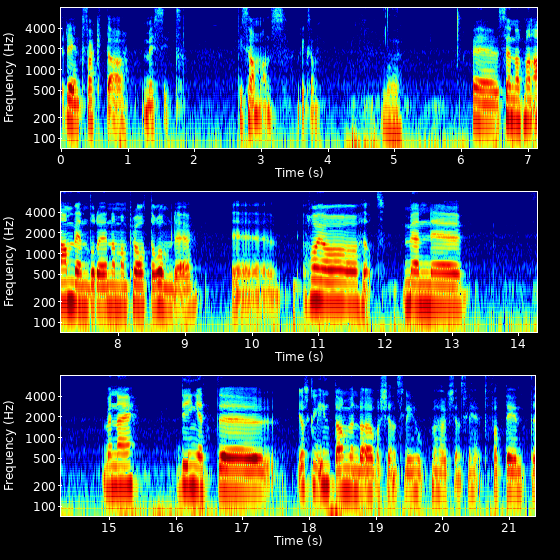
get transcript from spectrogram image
rent faktamässigt tillsammans. Liksom. Nej. Eh, sen att man använder det när man pratar om det eh, har jag hört. Men, eh, men nej, det är inget, eh, jag skulle inte använda överkänslig ihop med högkänslighet för att det är inte,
